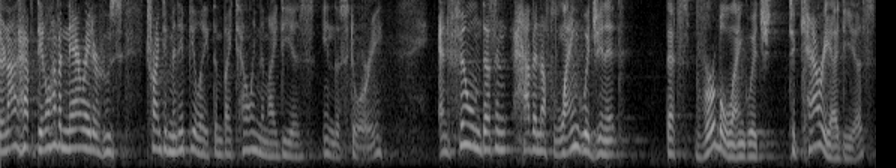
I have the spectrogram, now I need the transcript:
they're not have, they don't have a narrator who's trying to manipulate them by telling them ideas in the story. And film doesn't have enough language in it that's verbal language to carry ideas.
